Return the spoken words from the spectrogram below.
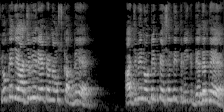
ਕਿਉਂਕਿ ਜੇ ਅੱਜ ਵੀ ਰੇਟ ਅਨਾਉਂਸ ਕਰਦੇ ਐ ਅੱਜ ਵੀ ਨੋਟੀਫਿਕੇਸ਼ਨ ਦੀ ਤਰੀਕ ਦੇ ਦਿੰਦੇ ਐ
